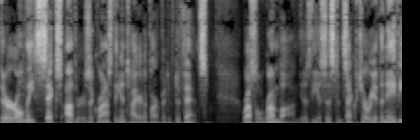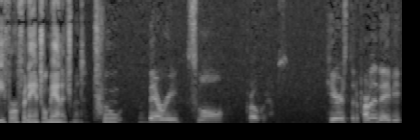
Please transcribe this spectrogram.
there are only six others across the entire Department of Defense. Russell Rumbaugh is the Assistant Secretary of the Navy for Financial Management. Two very small programs. Here's the Department of the Navy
